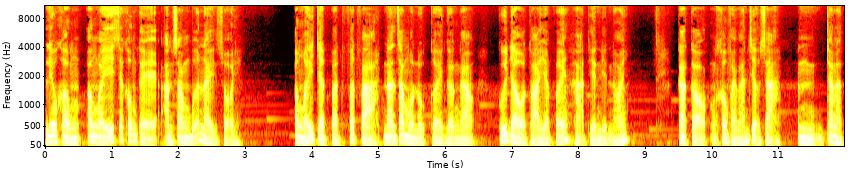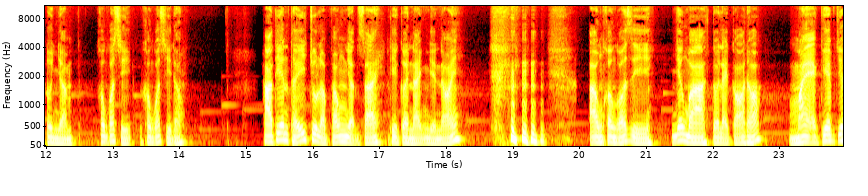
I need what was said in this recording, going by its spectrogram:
liêu không, ông ấy sẽ không thể ăn xong bữa này rồi. Ông ấy chật vật vất vả, nặn ra một nụ cười ngượng ngạo, cúi đầu thỏa hiệp với Hạ Thiên Điện nói. Các cậu không phải bán rượu dạ. Ừ, chắc là tôi nhầm. Không có gì, không có gì đâu. hà Thiên thấy Chu Lập Phong nhận sai thì cười lạnh liền nói. ông không có gì, nhưng mà tôi lại có đó. Mẹ kiếp chứ,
